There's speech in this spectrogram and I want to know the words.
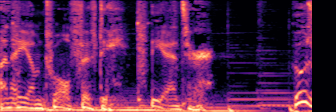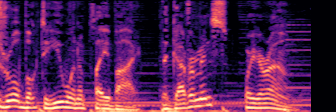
on AM 1250. The answer. Whose rulebook do you want to play by, the government's or your own?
